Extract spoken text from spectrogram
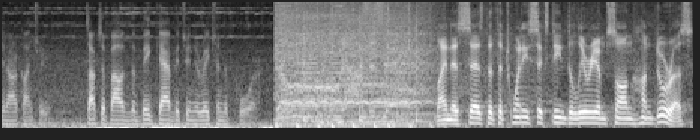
in our country. It talks about the big gap between the rich and the poor. Lainez says that the 2016 Delirium song Honduras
